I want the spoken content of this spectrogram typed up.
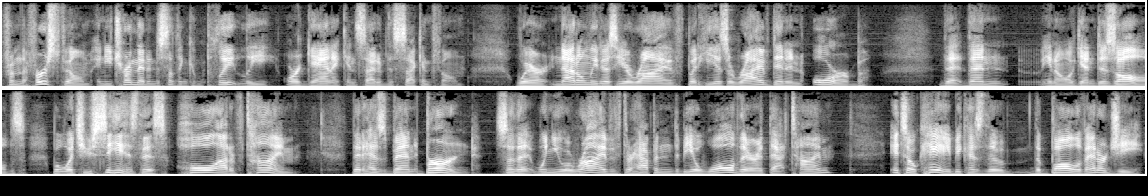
from the first film, and you turn that into something completely organic inside of the second film, where not only does he arrive, but he has arrived in an orb that then, you know, again dissolves. But what you see is this hole out of time that has been burned, so that when you arrive, if there happened to be a wall there at that time, it's okay because the the ball of energy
